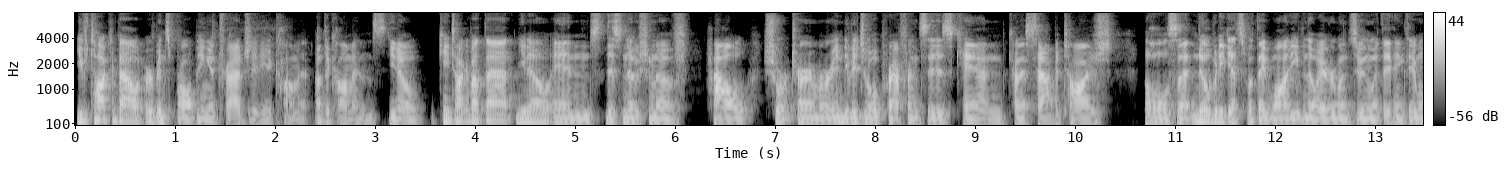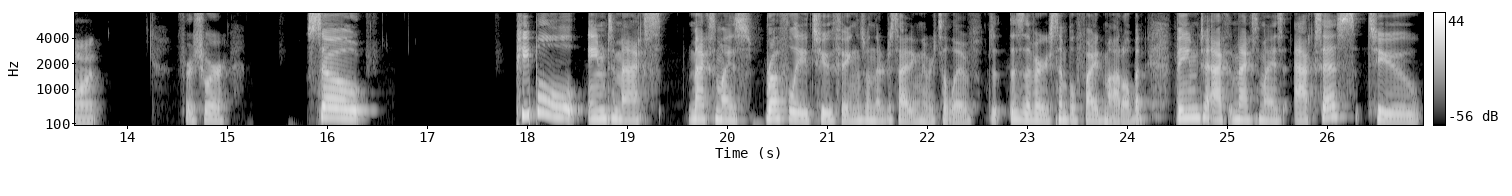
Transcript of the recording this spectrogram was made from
you've talked about urban sprawl being a tragedy of the, of the commons. You know, can you talk about that? You know, and this notion of how short term or individual preferences can kind of sabotage the whole so that nobody gets what they want, even though everyone's doing what they think they want. for sure. So people aim to max maximize roughly two things when they're deciding where to live. This is a very simplified model, but they aim to ac- maximize access to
